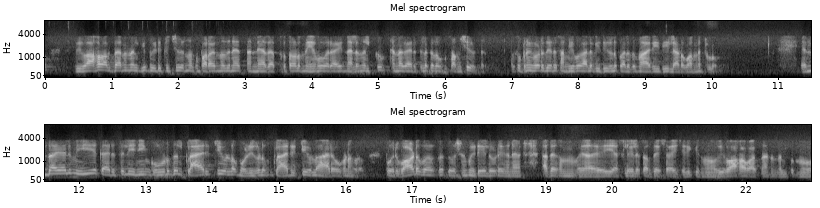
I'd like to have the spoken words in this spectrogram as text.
വിവാഹ വാഗ്ദാനം നൽകി പീഡിപ്പിച്ചു എന്നൊക്കെ പറയുന്നതിനെ തന്നെ അത് എത്രത്തോളം നിയമപരമായി നിലനിൽക്കും എന്ന കാര്യത്തിലൊക്കെ നമുക്ക് സംശയമുണ്ട്. സുപ്രീം കോടതിയുടെ സമീപകാല വിധികൾ പലതും ആ രീതിയിലാണ് വന്നിട്ടുള്ളത്. എന്തായാലും ഈ കാര്യത്തിൽ ഇനിയും കൂടുതൽ ക്ലാരിറ്റിയുള്ള മൊഴികളും ക്ലാരിറ്റിയുള്ള ആരോപണങ്ങളും. ഇപ്പൊ ഒരുപാട് പേർക്ക് സോഷ്യൽ മീഡിയയിലൂടെ ഇങ്ങനെ അദ്ദേഹം ഈ അശ്ലീല സന്ദേശം അയച്ചിരിക്കുന്നു വിവാഹ വാഗ്ദാനം നൽകുന്നു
